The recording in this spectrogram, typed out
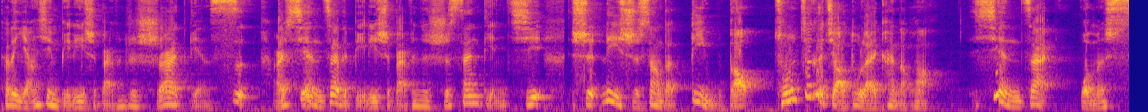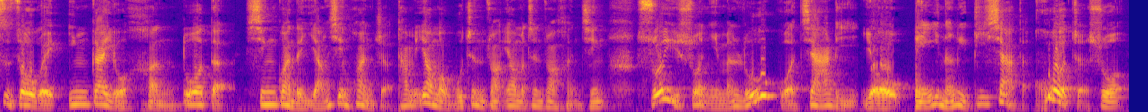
它的阳性比例是百分之十二点四，而现在的比例是百分之十三点七，是历史上的第五高。从这个角度来看的话，现在我们四周围应该有很多的新冠的阳性患者，他们要么无症状，要么症状很轻。所以说，你们如果家里有免疫能力低下的，或者说，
